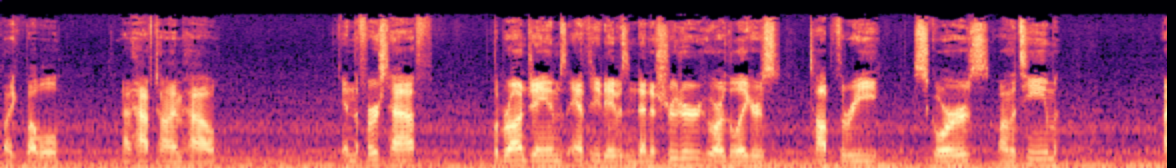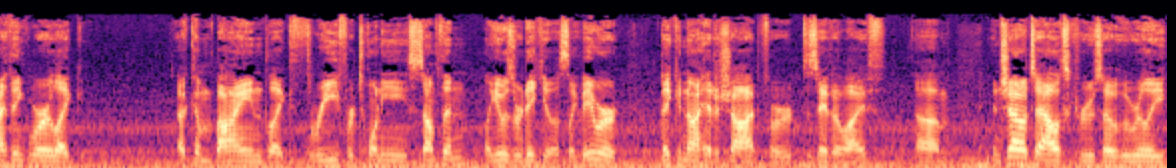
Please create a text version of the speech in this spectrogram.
like bubble at halftime how in the first half, LeBron James, Anthony Davis, and Dennis Schroeder, who are the Lakers' top three scorers on the team, I think were like a combined like three for twenty something. Like it was ridiculous. Like they were, they could not hit a shot for to save their life. Um, and shout out to Alex Caruso, who really,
